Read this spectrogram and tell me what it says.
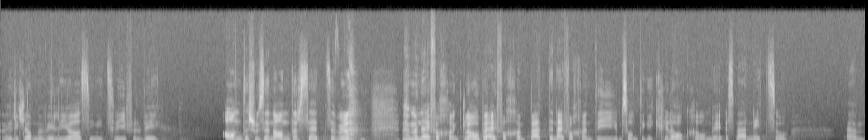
weil ich glaube, man will ja seine Zweifel wie anders auseinandersetzen, weil wenn man einfach glauben kann, einfach beten einfach am Sonntag in die Kirche hocken und es wäre nicht so, ähm,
